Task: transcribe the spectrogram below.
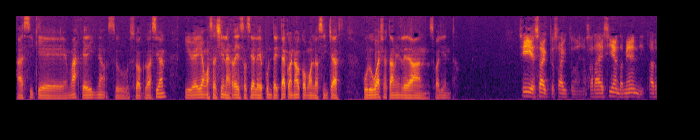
Así que más que digno su, su actuación. Y veíamos allí en las redes sociales de Punta y Taco, ¿no? Como los hinchas uruguayos también le daban su aliento. Sí, exacto, exacto. Nos agradecían también de estar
